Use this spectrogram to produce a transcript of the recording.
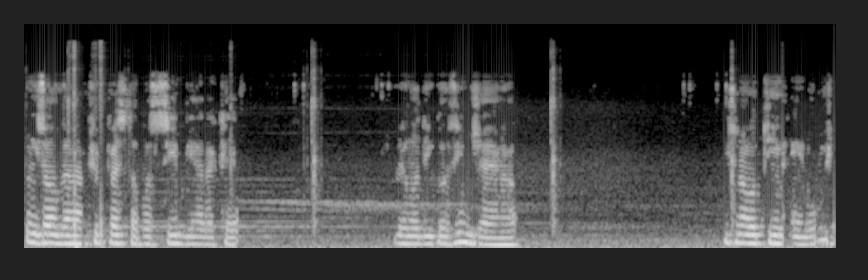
risolverla il più presto possibile perché ve lo dico sincero mi sono rotti i luci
